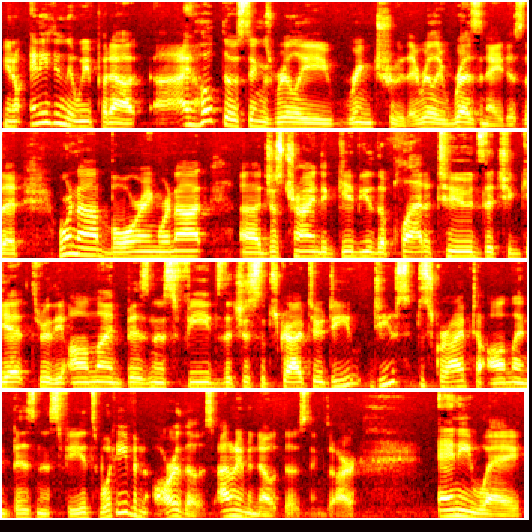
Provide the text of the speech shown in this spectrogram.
you know anything that we put out, I hope those things really ring true. They really resonate is that we're not boring, we're not uh, just trying to give you the platitudes that you get through the online business feeds that you subscribe to. Do you do you subscribe to online business feeds? What even are those? I don't even know what those things are. Anyway,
